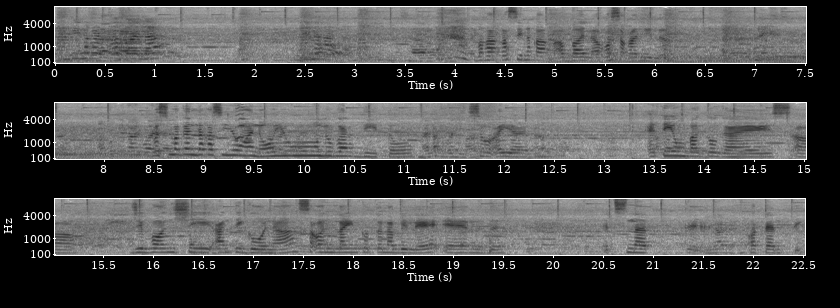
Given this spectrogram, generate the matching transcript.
Hindi nakakabala. Hindi nakakabala. Baka kasi nakakaabala ako sa kanila. Mas maganda kasi yung ano, yung lugar dito. So ayan. Ito yung bag ko guys. Uh, Givenchy Antigona. Sa online ko to nabili and it's not eh, authentic.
